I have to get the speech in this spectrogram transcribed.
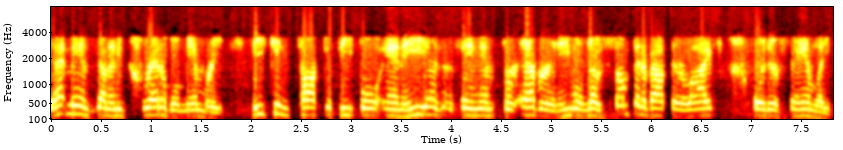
that man's got an incredible memory. He can talk to people, and he hasn't seen them forever, and he will know something about their life or their family.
